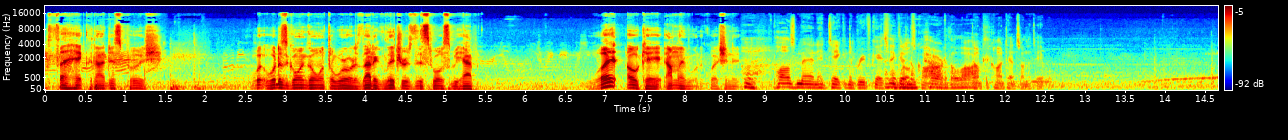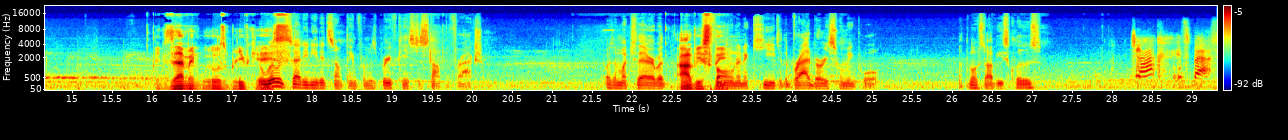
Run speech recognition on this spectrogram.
What the heck did I just push? What what is going on with the world? Is that a glitch or is this supposed to be happening? What? Okay, I'm not even gonna question it. Paul's men had taken the briefcase I think from Will's no car, power to the lock. dumped the contents on the table. Examine Will's briefcase. Will had said he needed something from his briefcase to stop the fracture. Wasn't much there, but Obviously. phone and a key to the Bradbury swimming pool. Not the most obvious clues. Jack, it's Beth.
